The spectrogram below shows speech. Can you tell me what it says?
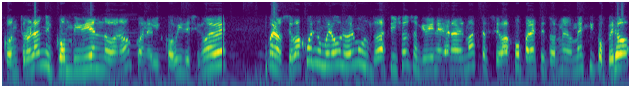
controlando y conviviendo ¿no? con el COVID-19. Bueno, se bajó el número uno del mundo, Dustin Johnson, que viene a ganar el Master, se bajó para este torneo en México, pero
